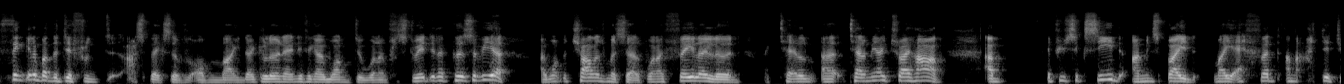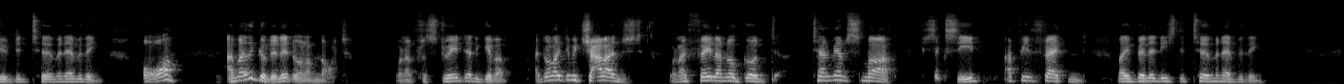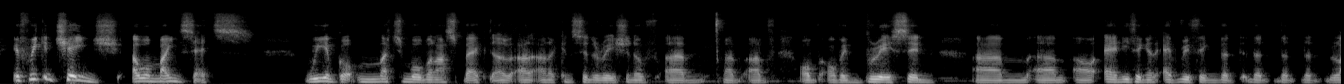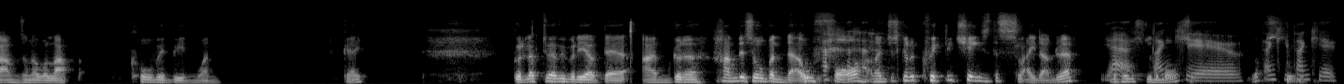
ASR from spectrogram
thinking about the different aspects of, of mind, I can learn anything I want to. When I'm frustrated, I persevere. I want to challenge myself. When I fail, I learn. I tell uh, tell me I try hard. Um, if you succeed, I'm inspired. My effort and attitude determine everything. Or I'm either good at it or I'm not. When I'm frustrated, I give up. I don't like to be challenged. When I fail, I'm no good. Tell me I'm smart. If you succeed, I feel threatened. My abilities determine everything. If we can change our mindsets, we have got much more of an aspect and a consideration of um, of, of, of, of embracing um, um, uh, anything and everything that, that, that, that lands on our lap, COVID being one. Okay good luck to everybody out there. I'm going to hand this over now for, and I'm just going to quickly change the slide, Andrea. Yeah, thank you. Thank you, thank you.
